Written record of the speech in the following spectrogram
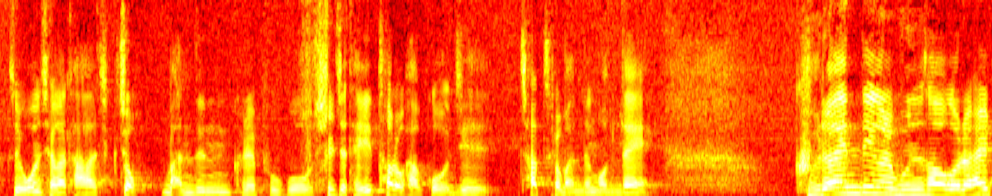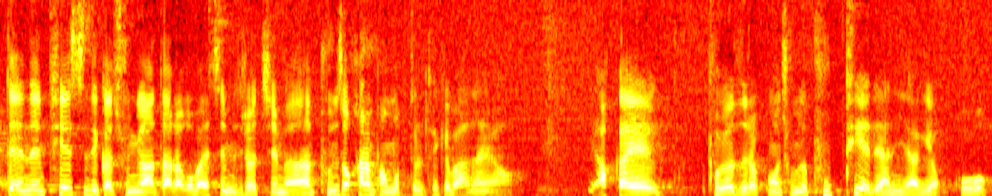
그래서 이건 제가 다 직접 만든 그래프고 실제 데이터를 갖고 이제 차트로 만든 건데 그라인딩을 분석을 할 때는 PSD가 중요하다라고 말씀드렸지만 분석하는 방법들 되게 많아요. 아까에 보여드렸던 건 전부 다 부피에 대한 이야기였고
